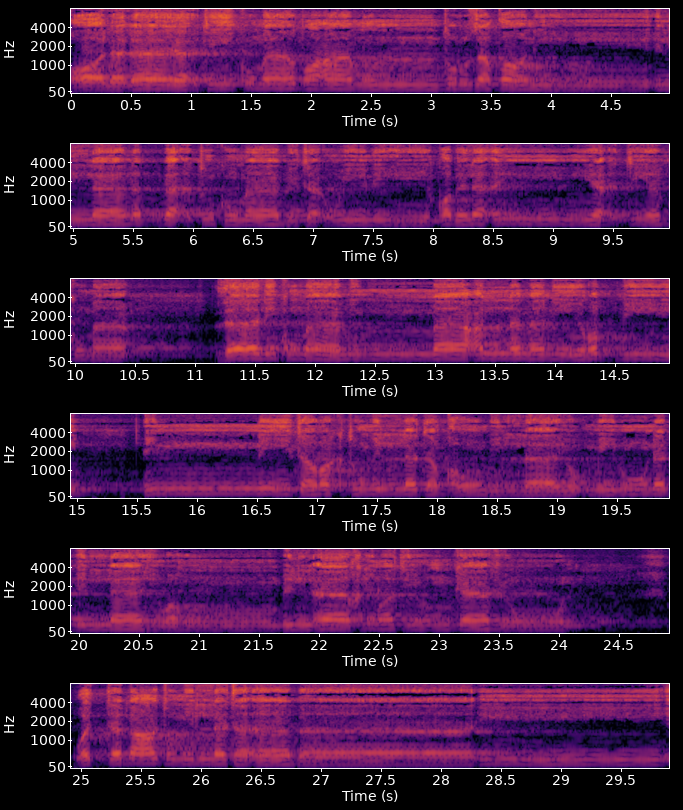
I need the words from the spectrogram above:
قال لا يأتيكما طعام ترزقانه إلا نبأتكما بتأويله قبل أن يأتيكما. ذلكما مما علمني ربي. إني تركت ملة قوم لا يؤمنون بالله وهم بالآخرة هم كافرون. واتبعت ملة آبائي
